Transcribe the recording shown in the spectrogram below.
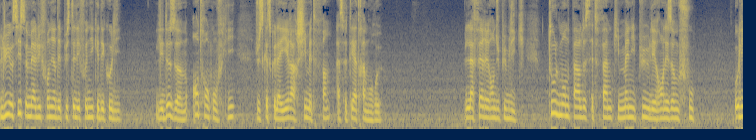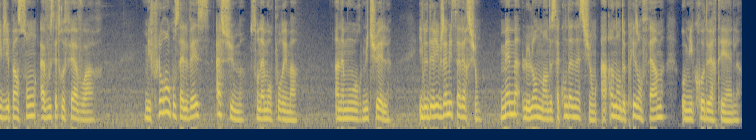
Lui aussi se met à lui fournir des puces téléphoniques et des colis. Les deux hommes entrent en conflit jusqu'à ce que la hiérarchie mette fin à ce théâtre amoureux. L'affaire est rendue publique. Tout le monde parle de cette femme qui manipule et rend les hommes fous. Olivier Pinson avoue s'être fait avoir. Mais Florent Gonsalves assume son amour pour Emma. Un amour mutuel. Il ne dérive jamais de sa version, même le lendemain de sa condamnation à un an de prison ferme au micro de RTL.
